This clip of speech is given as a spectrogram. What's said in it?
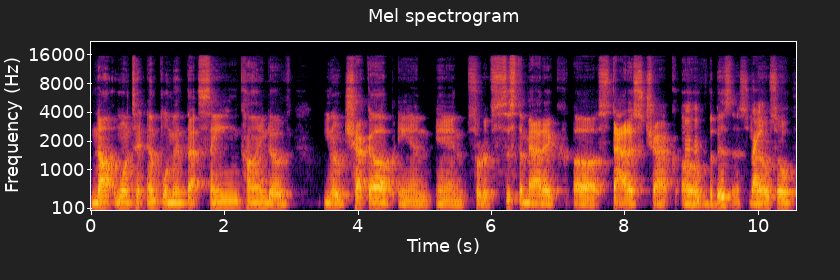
not want to implement that same kind of you know checkup and and sort of systematic uh, status check of the business? You know, so.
